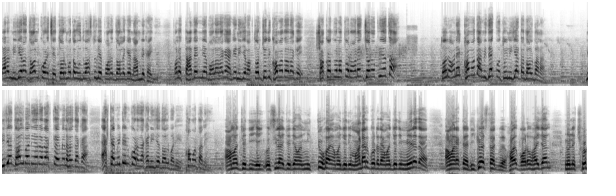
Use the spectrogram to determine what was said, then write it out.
তারা নিজেরা দল করেছে, তোর মতো উদ্বাস্তুকে পরের দলে গিয়ে নাম লেখায়নি। ফলে তাদের নিয়ে বলার আগে আগে নিজে ভাব। তোর যদি ক্ষমতা থাকে শকত বলা তোর অনেক জনপ্রিয়তা। তোর অনেক ক্ষমতা, আমি দেখব, তুই নিজে একটা দল বানা। নিজের দল বানিয়ে একটা এমএলএ হয়ে দেখা। একটা মিটিং করে দেখা নিজে দল বানিয়ে, ক্ষমতা নেই। আমার যদি এই ওসিলায় যদি আমার মৃত্যু হয়, আমার যদি মার্ডার করে দেয়, আমার যদি মেরে দেয়, আমার একটা রিকোয়েস্ট থাকবে, হয় বড় ভাইজান, নইলে ছোট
